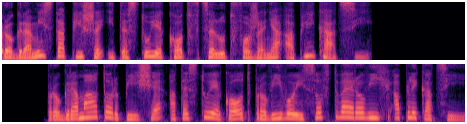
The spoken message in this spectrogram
Programista pisze i testuje kod w celu tworzenia aplikacji. Programátor píše a testuje kód pro vývoj softwarových aplikací.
